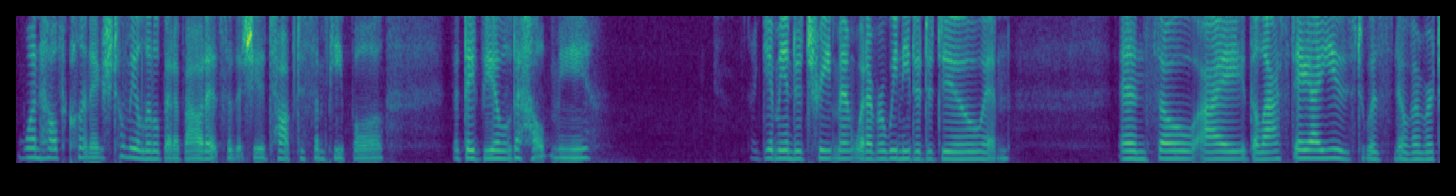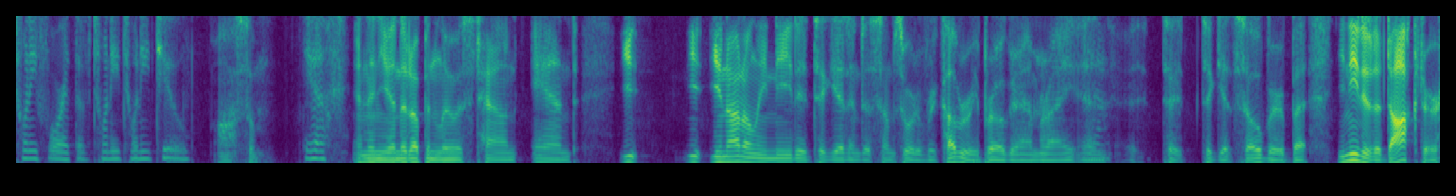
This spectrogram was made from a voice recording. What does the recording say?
One Health Clinic. She told me a little bit about it so that she had talked to some people that they'd be able to help me get me into treatment, whatever we needed to do. And, and so I, the last day I used was November 24th of 2022. Awesome. Yeah. And then you ended up in Lewistown and you, you, you not only needed to get into some sort of recovery program, right? And uh, to, to get sober, but you needed a doctor.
